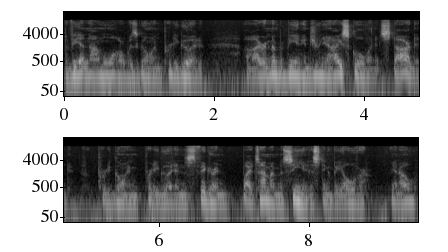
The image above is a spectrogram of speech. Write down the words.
The Vietnam War was going pretty good. Uh, I remember being in junior high school when it started, pretty going pretty good, and just figuring by the time I'm a senior, this thing will be over, you know.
